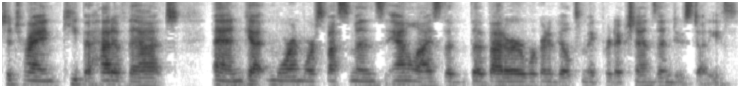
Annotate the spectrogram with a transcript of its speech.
to try and keep ahead of that and get more and more specimens analyzed, the, the better we're going to be able to make predictions and do studies.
